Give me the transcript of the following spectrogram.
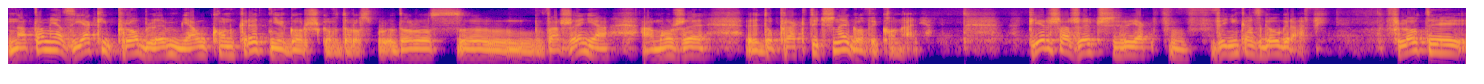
Natomiast jaki problem miał konkretnie Gorszkow do, roz, do rozważenia, a może do praktycznego wykonania? Pierwsza rzecz, jak wynika z geografii floty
